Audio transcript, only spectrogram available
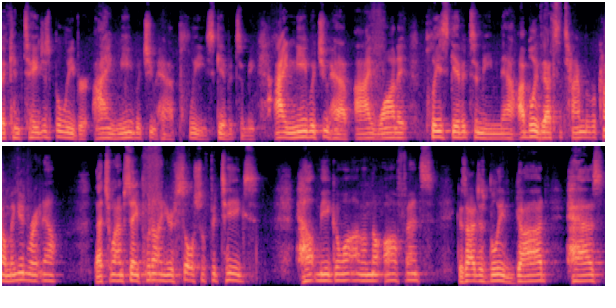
the contagious believer, I need what you have. Please give it to me. I need what you have. I want it. Please give it to me now. I believe that's the time that we're coming in right now. That's why I'm saying put on your social fatigues. Help me go on on the offense because I just believe God has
